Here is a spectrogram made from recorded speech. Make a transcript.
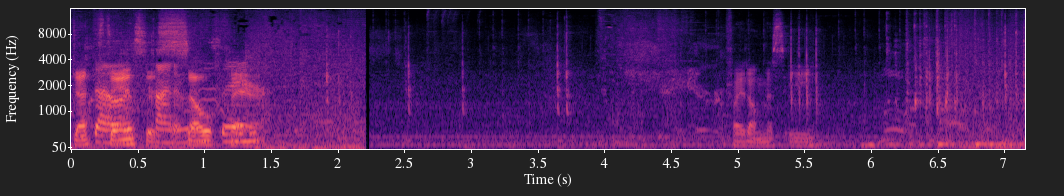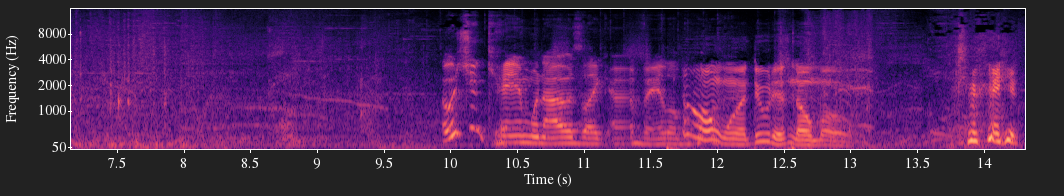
Death That Dance is so insane. fair. If I don't miss E. I wish you came when I was like available. I don't want to do this no more. yeah,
